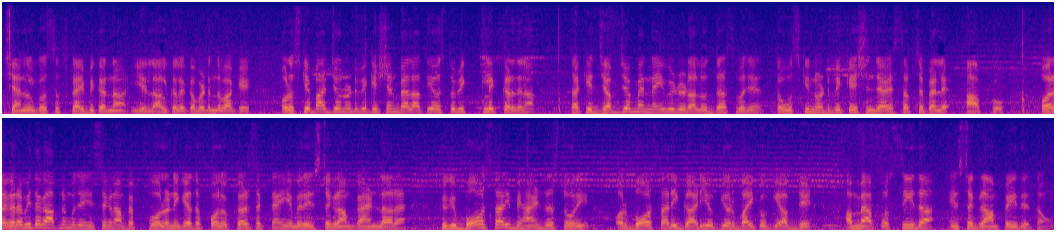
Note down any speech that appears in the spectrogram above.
चैनल को सब्सक्राइब भी करना, ये लाल कलर का बटन दबा के, और उसके बाद जो नोटिफिकेशन बेल आती है, उस पर भी क्लिक कर देना, ताकि जब जब मैं नई वीडियो डालूँ दस बजे तो उसकी नोटिफिकेशन जाए सबसे पहले आपको। और अगर अभी तक आपने मुझे इंस्टाग्राम पे फॉलो नहीं किया तो फॉलो कर सकते हैं। ये मेरे इंस्टाग्राम का हैंडल आ रहा है, क्योंकि बहुत सारी बिहाइंड द स्टोरी और बहुत सारी गाड़ियों की और बाइकों की अपडेट अब मैं आपको सीधा इंस्टाग्राम पर ही देता हूँ।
